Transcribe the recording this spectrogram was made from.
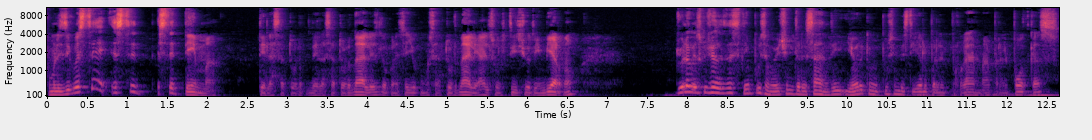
Como les digo, este, este, este tema de las, de las Saturnales, lo conocí yo como Saturnalia, el solsticio de invierno, yo lo había escuchado desde hace tiempo y se me había hecho interesante. Y ahora que me puse a investigarlo para el programa, para el podcast,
